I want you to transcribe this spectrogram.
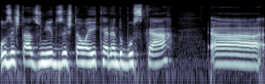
os Estados Unidos estão aí querendo buscar. Uh,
